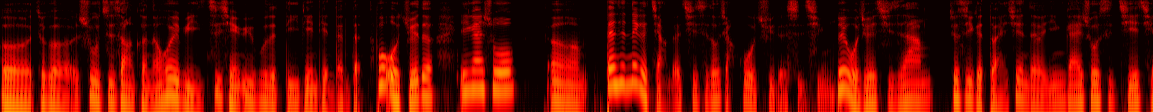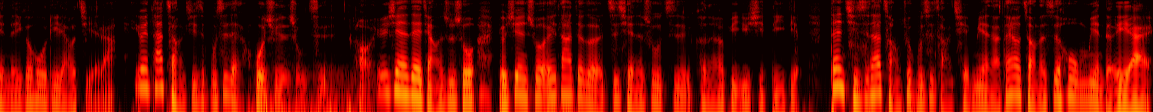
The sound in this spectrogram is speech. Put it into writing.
呃这个数字上可能会比之前预估的低一点点等等。不过我觉得应该说。嗯、呃，但是那个讲的其实都讲过去的事情，所以我觉得其实它就是一个短线的，应该说是节前的一个获利了结啦。因为它涨其实不是在讲过去的数字，好，因为现在在讲的是说，有些人说，诶，它这个之前的数字可能要比预期低一点，但其实它涨就不是涨前面啊，它要涨的是后面的 AI。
